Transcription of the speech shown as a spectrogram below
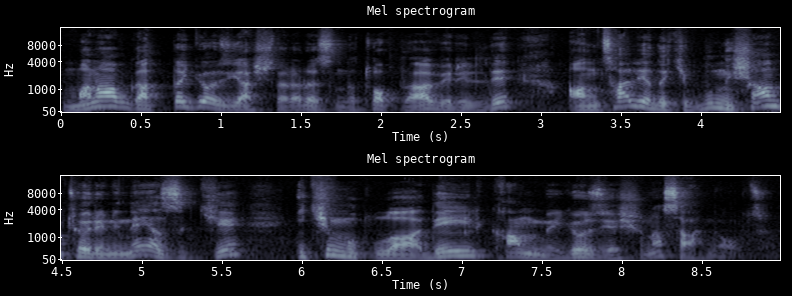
Manavgat'ta gözyaşları arasında toprağa verildi. Antalya'daki bu nişan töreni ne yazık ki iki mutluluğa değil kan ve gözyaşına sahne oldu.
